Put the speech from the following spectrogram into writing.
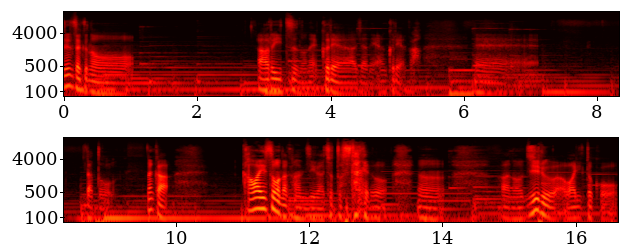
前作の RE2 のね、クレアじゃねえ、クレアか。えー、だと、なんか、かわいそうな感じがちょっとしたけど、うん。あの、ジルは割とこ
